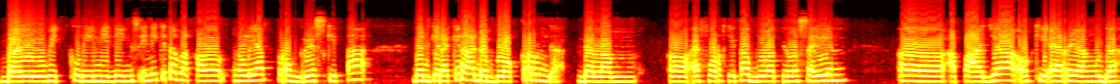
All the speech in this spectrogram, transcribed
bi-weekly meetings ini kita bakal ngelihat progress kita dan kira-kira ada blocker nggak dalam uh, effort kita buat nyelesain uh, apa aja OKR yang udah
